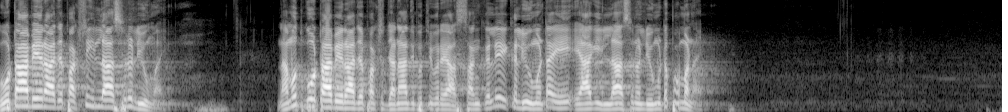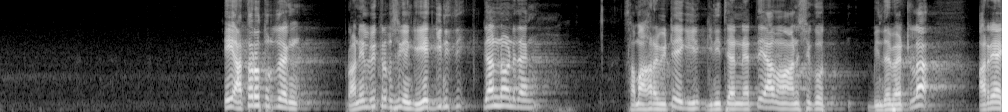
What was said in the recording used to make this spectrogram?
ගෝඨාභය රාජපක්ෂ ඉල්ලාස්වන ලියුමයි. නමුත් ගෝඨාභය රාජපක්ෂ ජනාධිපතිවරයා අත්සන් කළේ ඒක ලියුමට ඒ එයාගේ ඉල්ලාසන ලියුමට පමණයි. ඒ අතරතුර දැන් රනිල් වික්‍රමසිංහ ගේ ගිනි ගන්නවනේ දැන්. සමහර විට ඒ ගිනි තියන්නේ නැත්තේ යා මානසිකව බිඳ වැටලා අරයා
